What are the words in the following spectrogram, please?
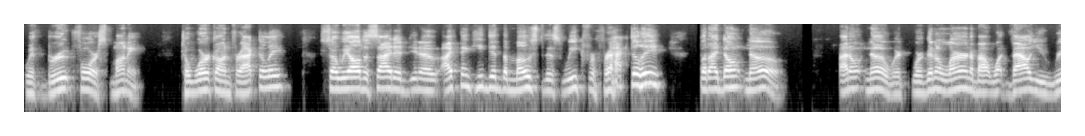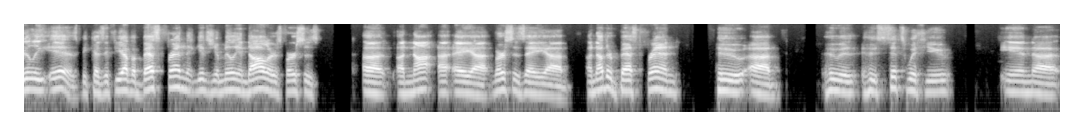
with brute force money to work on Fractally. So we all decided, you know, I think he did the most this week for Fractally, but I don't know. I don't know. We're, we're gonna learn about what value really is, because if you have a best friend that gives you a million dollars versus uh, a not, a, a, uh, versus a, uh, another best friend who, um, who is, who sits with you in, uh,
